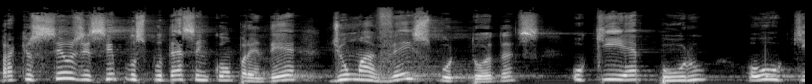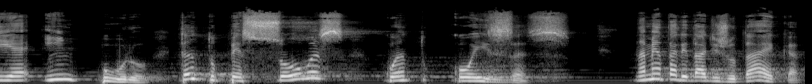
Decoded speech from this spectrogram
para que os seus discípulos pudessem compreender de uma vez por todas o que é puro ou o que é impuro, tanto pessoas quanto coisas. Na mentalidade judaica,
